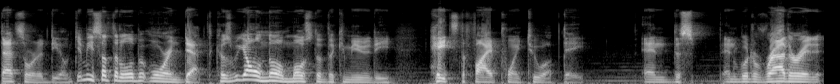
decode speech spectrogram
that sort of deal. Give me something a little bit more in depth because we all know most of the community hates the 5.2 update and this and would have rather it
